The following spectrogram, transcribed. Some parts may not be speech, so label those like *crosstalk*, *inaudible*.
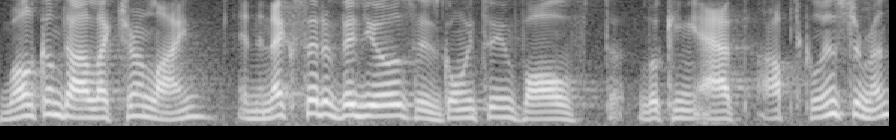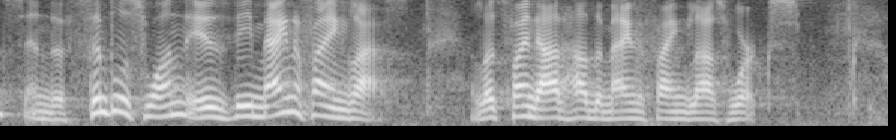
Welcome to our lecture online. And the next set of videos is going to involve looking at optical instruments, and the simplest one is the magnifying glass. Let's find out how the magnifying glass works.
